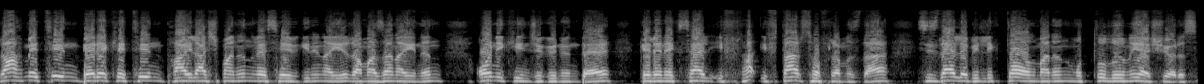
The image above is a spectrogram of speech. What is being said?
rahmetin, bereketin, paylaşmanın ve sevginin ayı Ramazan ayının 12. gününde geleneksel iftar soframızda sizlerle birlikte olmanın mutluluğunu yaşıyoruz.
